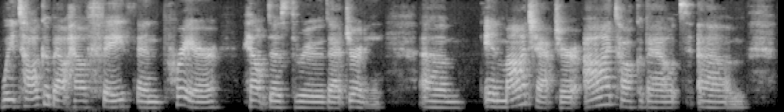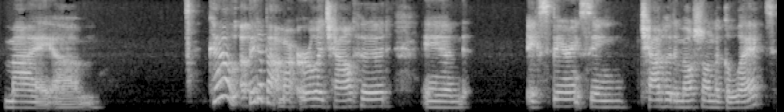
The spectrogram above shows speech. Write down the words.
We talk about how faith and prayer helped us through that journey. Um, in my chapter, I talk about um, my um, kind of a bit about my early childhood and experiencing childhood emotional neglect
